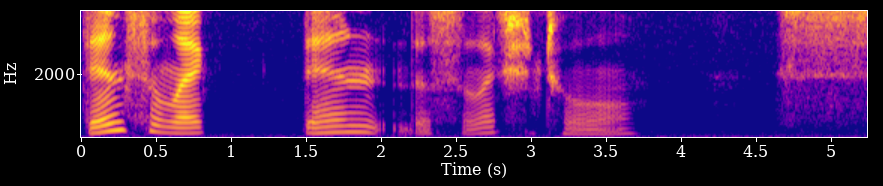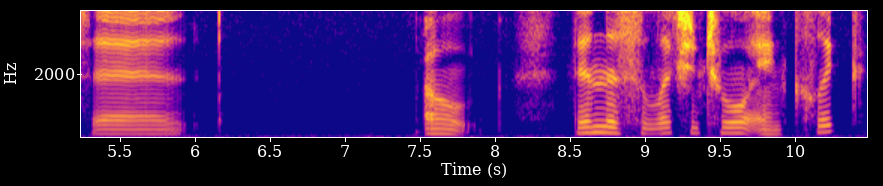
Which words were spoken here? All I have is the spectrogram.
Then select, then the selection tool said, oh, then the selection tool and click,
